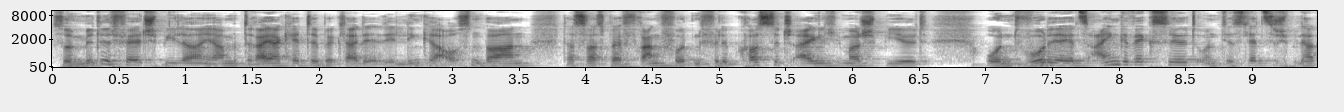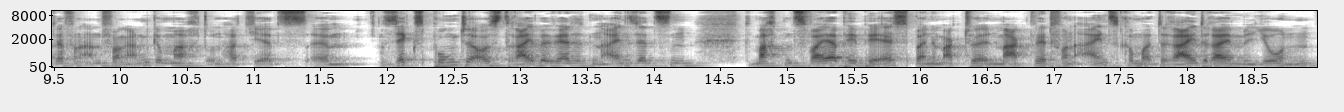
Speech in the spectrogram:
so ein Mittelfeldspieler, ja, mit Dreierkette bekleidet er die linke Außenbahn, das was bei Frankfurt ein Philipp Kostic eigentlich immer spielt. Und wurde jetzt eingewechselt und das letzte Spiel hat er von Anfang an gemacht und hat jetzt ähm, sechs Punkte aus drei bewerteten Einsätzen, macht ein Zweier PPS bei einem aktuellen Marktwert von 1,33 Millionen,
